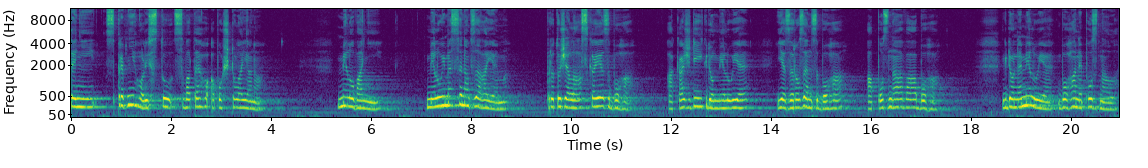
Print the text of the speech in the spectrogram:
Čtení z prvního listu svatého apoštola Jana. Milovaní, milujme se navzájem, protože láska je z Boha a každý, kdo miluje, je zrozen z Boha a poznává Boha. Kdo nemiluje, Boha nepoznal,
